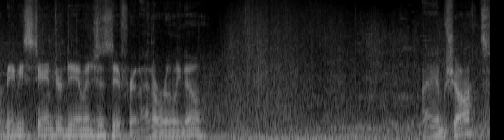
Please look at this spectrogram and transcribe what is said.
Or maybe standard damage is different. I don't really know. I am shocked.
